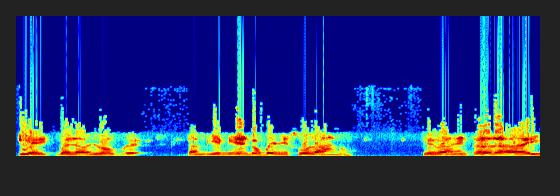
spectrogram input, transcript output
Y bueno, también vienen los venezolanos que van a entrar ahí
